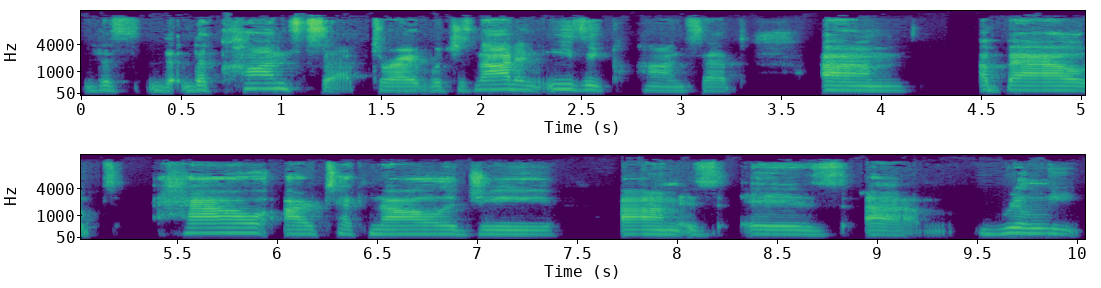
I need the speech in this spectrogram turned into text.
this the concept, right, which is not an easy concept, um, about how our technology um, is is um, really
